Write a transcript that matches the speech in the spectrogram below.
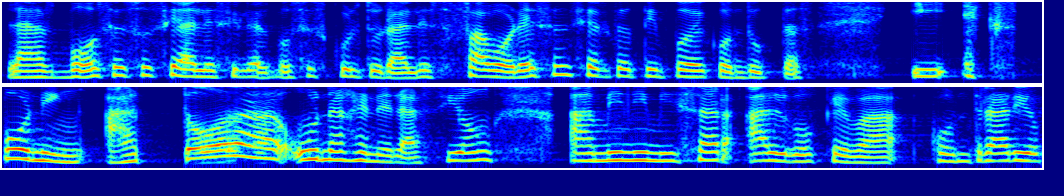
las voces sociales y las voces culturales favorecen cierto tipo de conductas y exponen a toda una generación a minimizar algo que va contrario,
